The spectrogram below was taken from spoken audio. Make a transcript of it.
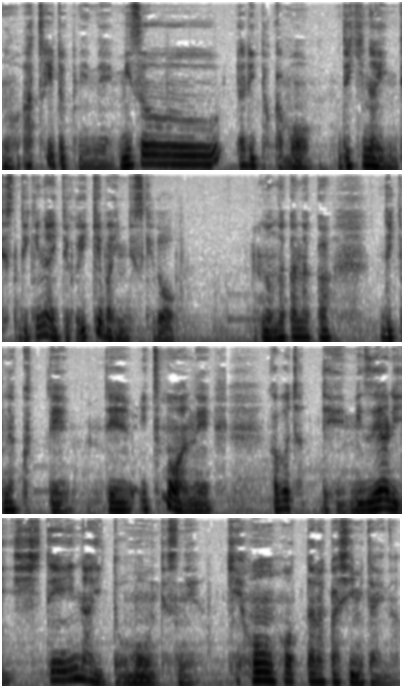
あの、暑い時にね、水やりとかもできないんです。できないっていうか、行けばいいんですけど、のなかなかできなくって、で、いつもはね、かぼちゃって水やりしていないと思うんですね。基本ほったらかしみたいな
